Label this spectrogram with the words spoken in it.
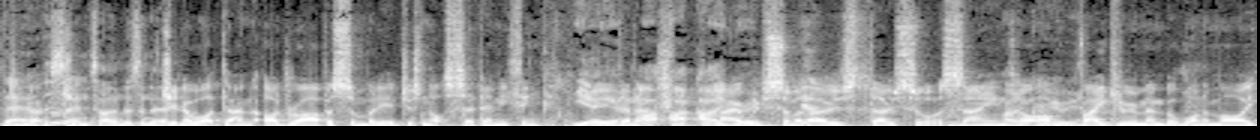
there know- at the same time, doesn't it? Do you know what, Dan? I'd rather somebody had just not said anything Yeah, yeah. than actually I- come I out with some of Yeah. those those sort of mm. sayings. I I, agree I with you. vaguely remember one of my,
